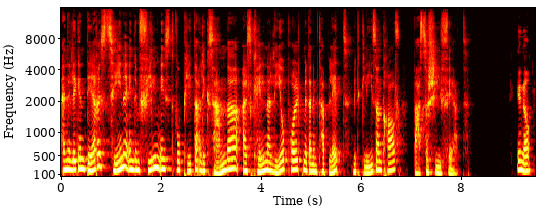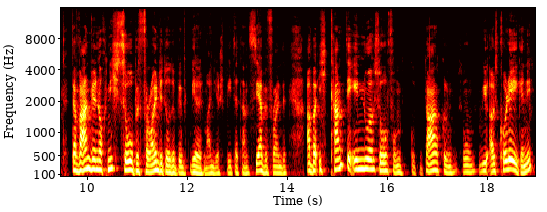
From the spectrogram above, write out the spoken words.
Eine legendäre Szene in dem Film ist, wo Peter Alexander als Kellner Leopold mit einem Tablett mit Gläsern drauf Wasserski fährt. Genau, da waren wir noch nicht so befreundet oder wir waren ja später dann sehr befreundet. Aber ich kannte ihn nur so vom Guten Tag und so wie als Kollege, nicht?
